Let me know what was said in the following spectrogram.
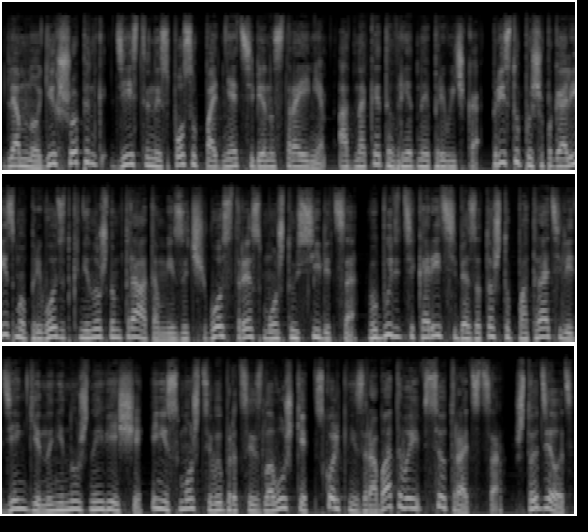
Для многих шопинг – действенный способ поднять себе настроение, однако это вредная привычка. Приступы шопоголизма приводят к ненужным тратам, из-за чего стресс может усилиться. Вы будете корить себя за то, что потратили деньги на ненужные вещи и не сможете выбраться из ловушки, сколько ни зарабатывай, все тратится. Что делать?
